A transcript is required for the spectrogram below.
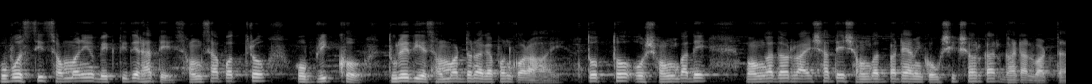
উপস্থিত সম্মানীয় ব্যক্তিদের হাতে শংসাপত্র ও বৃক্ষ তুলে দিয়ে সম্বর্ধনা জ্ঞাপন করা হয়। তথ্য ও সংবাদে গঙ্গাধর রায়ের সাথে সংবাদ পাঠে আমি কৌশিক সরকার, ঘাটাল বার্তা।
